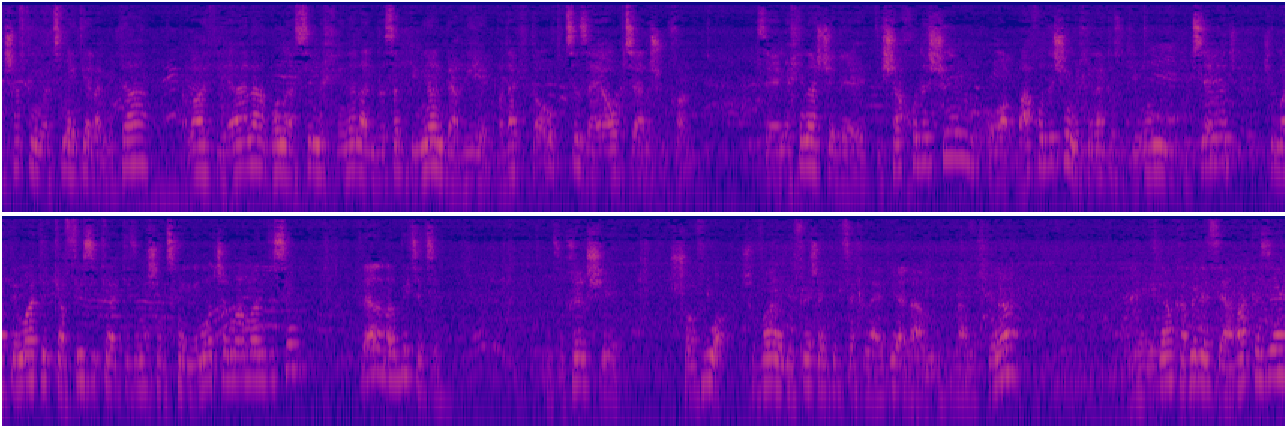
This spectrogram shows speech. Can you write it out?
חשבתי עם עצמי, הייתי על המיטה, אמרתי, יאללה, בוא נעשה מכינה להנדסת בניין באריאל. בדקתי את האופציה, זה היה אופציה על השולחן. זה מכינה של אה, תשעה חודשים או ארבעה חודשים, מכינה כזאת מאוד מקוצרת של מתמטיקה, פיזיקה, כי זה מה שהם צריכים ללמוד שם המהנדסים, ויאללה, נרביץ את זה. אני זוכר ששבוע, שבועיים לפני שהייתי צריך להגיע למ- למכינה, אני גם מקבל איזה הערה כזה,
